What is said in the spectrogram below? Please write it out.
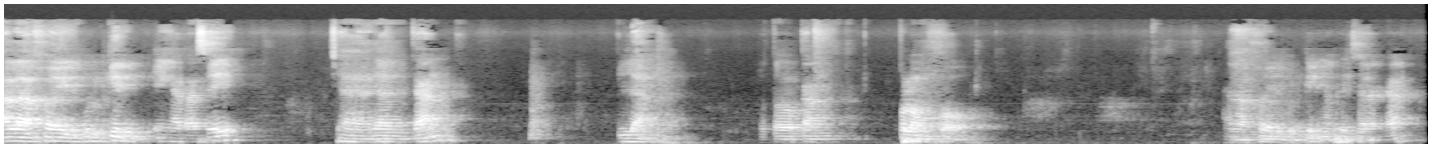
Ala khair bulkin ing atase jaran kang bilang atau kang pelongko. Ala khairi mungkin yang bicarakan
